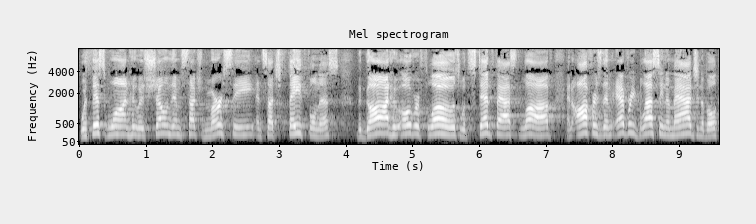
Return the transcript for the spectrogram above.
with this one who has shown them such mercy and such faithfulness, the God who overflows with steadfast love and offers them every blessing imaginable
